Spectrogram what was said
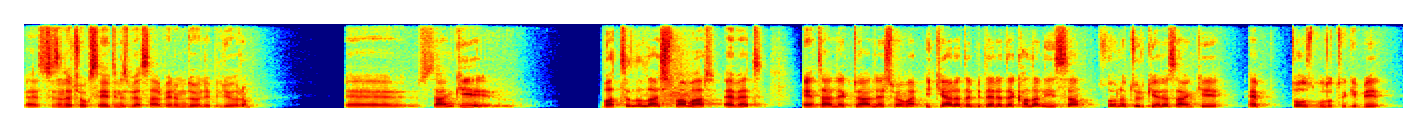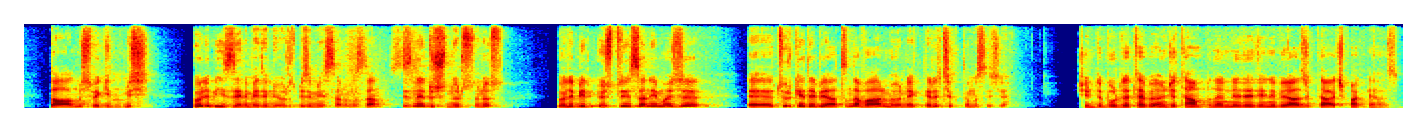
evet, sizin de çok sevdiğiniz bir eser. Benim de öyle biliyorum. Ee, sanki batılılaşma var, evet. Entelektüelleşme var. İki arada bir derede kalan insan sonra Türkiye'de sanki hep toz bulutu gibi dağılmış ve gitmiş. Böyle bir izlenim ediniyoruz bizim insanımızdan. Siz ne düşünürsünüz? Böyle bir üst insan imajı e, Türk edebiyatında var mı örnekleri çıktı mı sizce? Şimdi burada tabii önce Tanpınar'ın ne dediğini birazcık daha açmak lazım.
